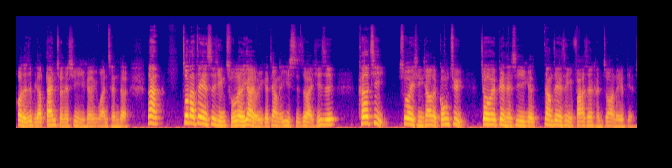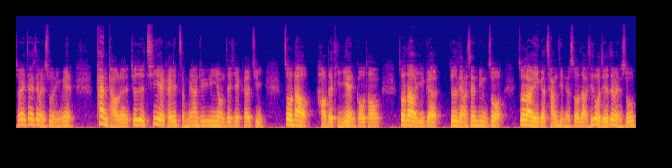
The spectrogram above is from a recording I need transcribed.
或者是比较单纯的讯息可以完成的。那做到这件事情，除了要有一个这样的意识之外，其实科技数位行销的工具就会变成是一个让这件事情发生很重要的一个点。所以在这本书里面探讨了，就是企业可以怎么样去运用这些科技，做到好的体验沟通，做到一个就是量身定做。做到一个场景的塑造，其实我觉得这本书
